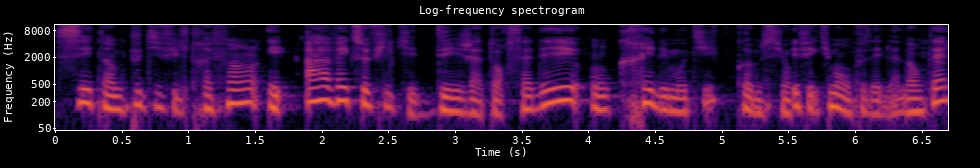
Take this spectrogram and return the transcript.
c'est un petit fil très fin et avec ce fil qui est déjà torsadé, on crée des motifs comme si on, effectivement on faisait de la dentelle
